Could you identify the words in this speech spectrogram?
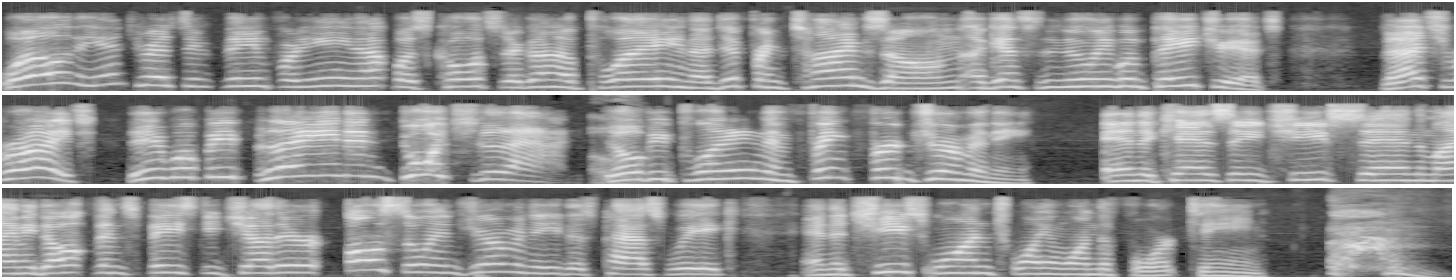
Well, the interesting thing for the Indianapolis Colts, they're going to play in a different time zone against the New England Patriots. That's right. They will be playing in Deutschland. Oh. They'll be playing in Frankfurt, Germany. And the Kansas City Chiefs and the Miami Dolphins faced each other also in Germany this past week, and the Chiefs won 21 to 14.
